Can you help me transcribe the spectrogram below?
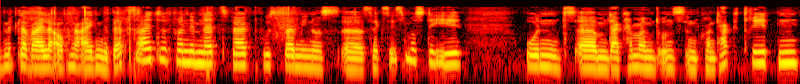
mittlerweile auch eine eigene Webseite von dem Netzwerk fußball-sexismus.de und ähm, da kann man mit uns in Kontakt treten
